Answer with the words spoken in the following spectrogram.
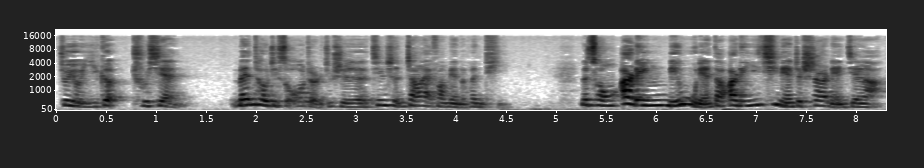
就有一个出现 mental disorder，就是精神障碍方面的问题。那从二零零五年到二零一七年这十二年间啊。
